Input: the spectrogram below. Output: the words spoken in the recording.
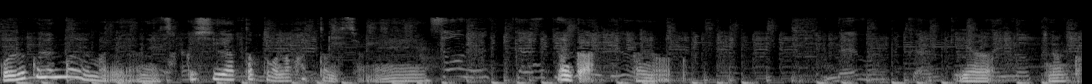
5、6年前まではね、作詞やったことがなかったんですよね。なんか、あの、いや、なんか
